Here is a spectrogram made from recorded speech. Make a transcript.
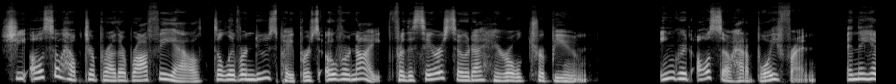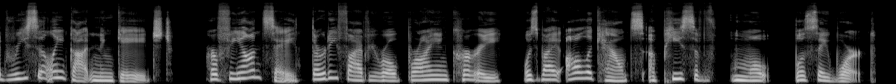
She also helped her brother Raphael deliver newspapers overnight for the Sarasota Herald Tribune. Ingrid also had a boyfriend, and they had recently gotten engaged. Her fiance, 35 year old Brian Curry, was by all accounts a piece of, well, we'll say work.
